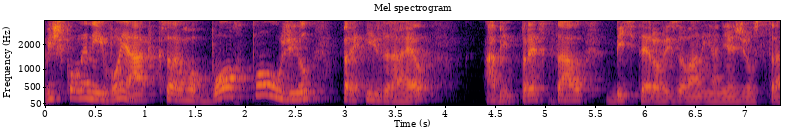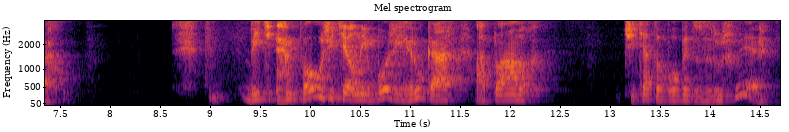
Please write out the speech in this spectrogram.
vyškolený vojak, ktorého Boh použil pre Izrael, aby prestal byť terorizovaný a nežil v strachu byť použiteľný v Božích rukách a plánoch, či ťa to vôbec vzrušuje?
